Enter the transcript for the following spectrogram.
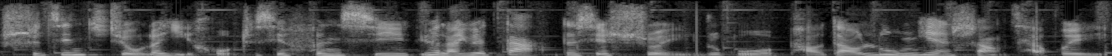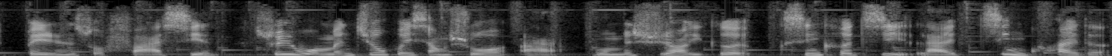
时间久了以后，这些缝隙越来越大，那些水如果跑到路面上，才会被人所发现。所以我们就会想说，啊，我们需要一个新科技来尽快的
